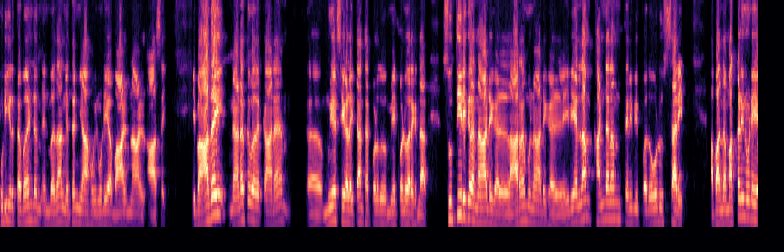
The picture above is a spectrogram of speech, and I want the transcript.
குடியிருத்த வேண்டும் என்பதுதான் நிதன்யாகுவினுடைய வாழ்நாள் ஆசை. இப்ப அதை நடத்துவதற்கான முயற்சிகளைத்தான் தற்பொழுது மேற்கொண்டு வருகின்றார். சுத்தி இருக்கிற நாடுகள் அரபு நாடுகள் இவையெல்லாம் கண்டனம் தெரிவிப்பதோடு சரி. அப்ப அந்த மக்களினுடைய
